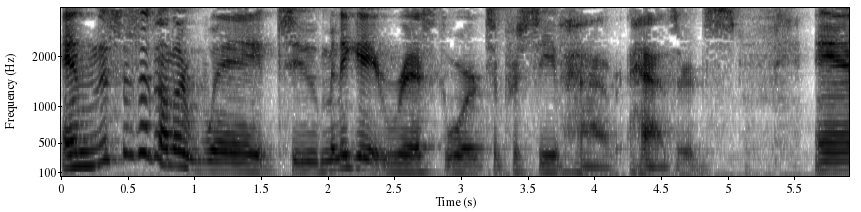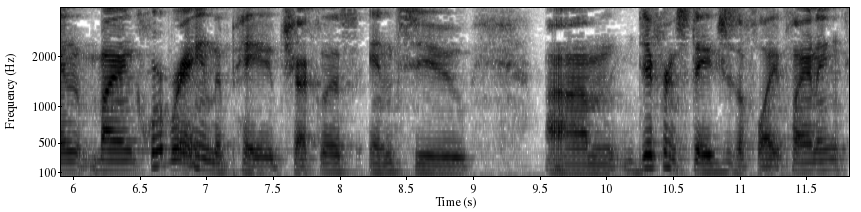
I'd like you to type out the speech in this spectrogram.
And this is another way to mitigate risk or to perceive ha- hazards. And by incorporating the PAVE checklist into um, different stages of flight planning,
